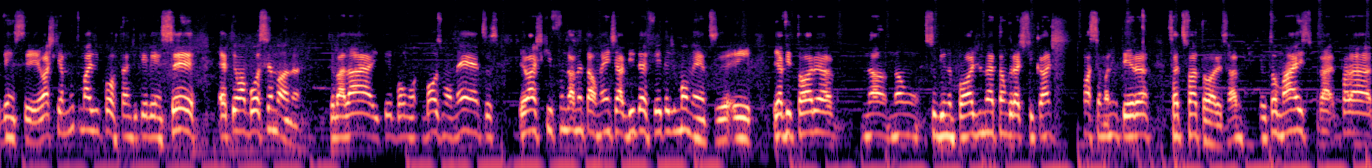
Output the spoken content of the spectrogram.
vencer. Eu acho que é muito mais importante do que vencer é ter uma boa semana. Você vai lá e ter bons momentos. Eu acho que fundamentalmente a vida é feita de momentos e, e a vitória não, não subir pódio não é tão gratificante uma semana inteira satisfatória, sabe? Eu estou mais pra,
